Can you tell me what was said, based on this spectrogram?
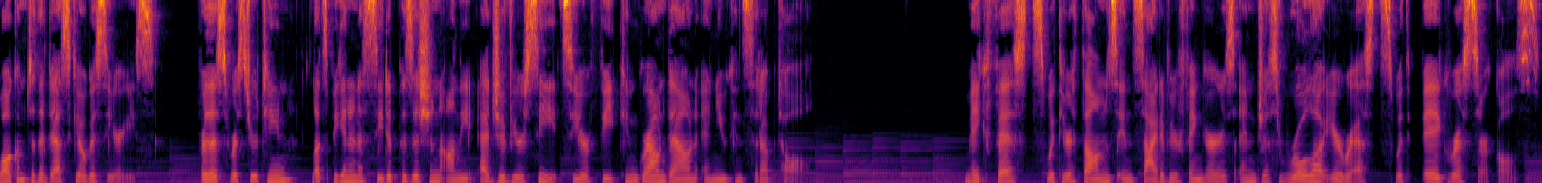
Welcome to the Desk Yoga series. For this wrist routine, let's begin in a seated position on the edge of your seat so your feet can ground down and you can sit up tall. Make fists with your thumbs inside of your fingers and just roll out your wrists with big wrist circles.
